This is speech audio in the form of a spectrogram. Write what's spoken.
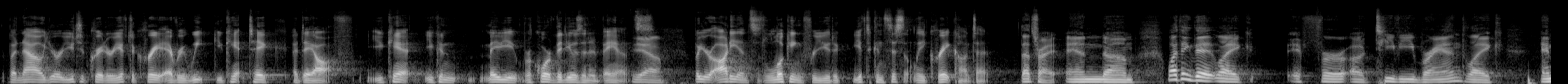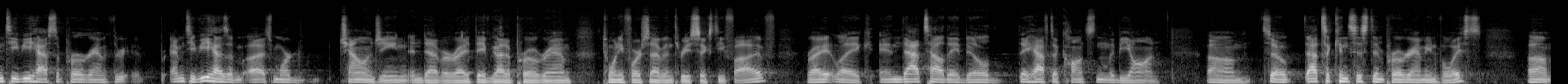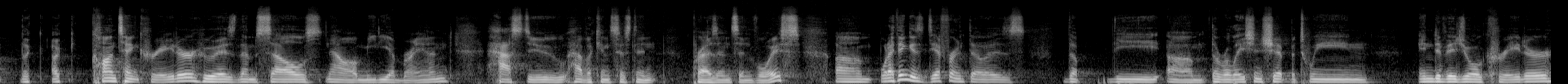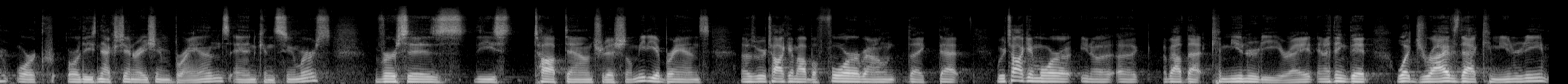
But now you're a YouTube creator; you have to create every week. You can't take a day off. You can't. You can maybe record videos in advance. Yeah. But your audience is looking for you to. You have to consistently create content. That's right. And um, well, I think that like if for a TV brand, like MTV has to program through. MTV has a much more challenging endeavor, right? They've got to program 24 7, 365, right? Like, and that's how they build, they have to constantly be on. Um, so that's a consistent programming voice. Um, the a content creator who is themselves now a media brand has to have a consistent presence and voice. Um, what I think is different though is the the um, the relationship between individual creator or or these next generation brands and consumers versus these top down traditional media brands as we were talking about before around like that we we're talking more you know uh, about that community right and i think that what drives that community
